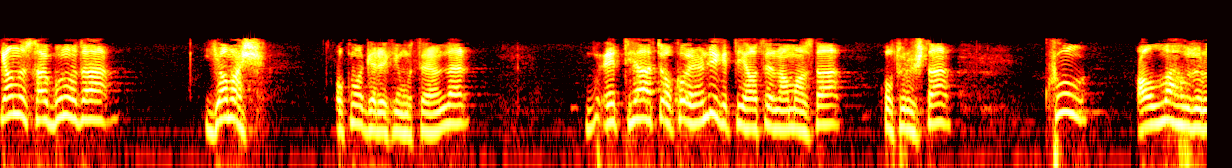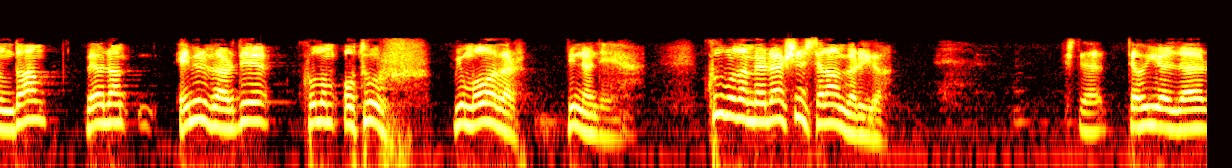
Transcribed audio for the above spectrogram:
Yalnız tabi bunu da yavaş okuma gerekiyor muhteremler. Bu ettihati oku önemli ki ettihati namazda oturuşta kul Allah huzurunda Mevlam emir verdi kulum otur bir mola ver dinlen diye. Kul burada Mevla şimdi selam veriyor. İşte tehiyyeler,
